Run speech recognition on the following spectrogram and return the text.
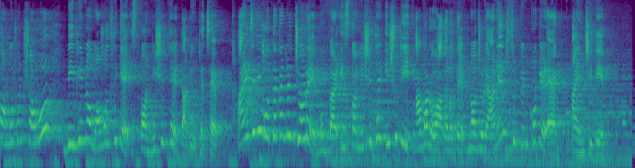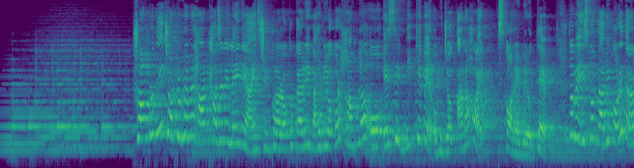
সংগঠন সহ বিভিন্ন মহল থেকে স্কন নিষিদ্ধের দাবি উঠেছে। আইনজীবী হত্যাকাণ্ডের জোরে বুধবার ইস্কন নিষিদ্ধের ইস্যুটি আবারও আদালতের নজরে আনেন সুপ্রিম কোর্টের এক আইনজীবী। সম্প্রতি চট্টগ্রামের হাট হাজারি লেনে আইন শৃঙ্খলা রক্ষাকারী বাহিনীর ওপর হামলা ও এসিড নিক্ষেপের অভিযোগ আনা হয় স্কনের বিরুদ্ধে। তবে ইস্কন দাবি করে তারা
